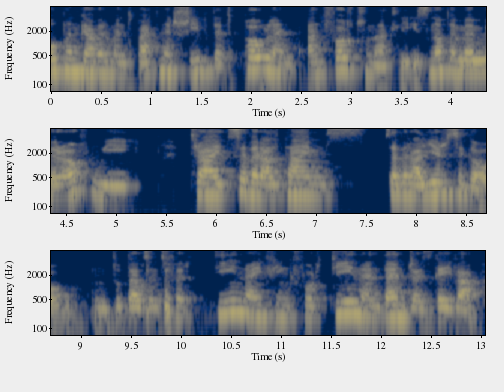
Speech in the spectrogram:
open government partnership that Poland, unfortunately, is not a mm. member of. We tried several times, several years ago, in 2013, I think 14, and then just gave up.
